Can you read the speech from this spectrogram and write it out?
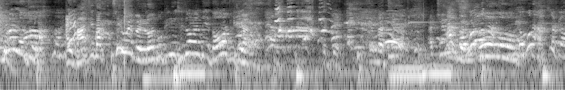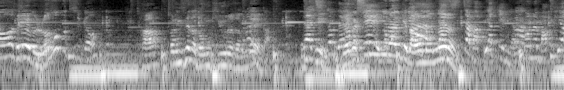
제발 넣어줘. 아니 마지막 최후의 멜론. 어, 근데 죄송한데 넣어주세요. 야. 오케이. 그럼 나 최후. 아 최후의 멜론. 어. 너무 부추겨. 최후의 멜론. 너무. 자 전세가 너무 기울어졌는데. 야, 오케이. 지금 내가 시민이라는 게 야, 나오면은 진짜 마피아 게임이야. 이거는 마피아.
